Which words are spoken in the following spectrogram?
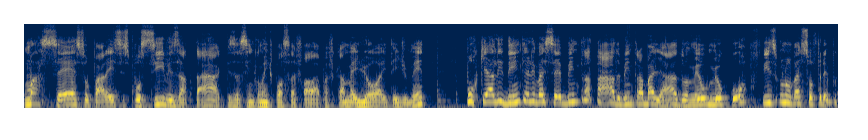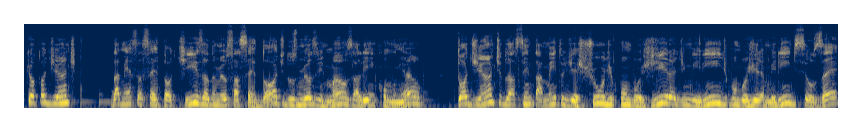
um acesso para esses possíveis ataques, assim como a gente possa falar, para ficar melhor entendimento, porque ali dentro ele vai ser bem tratado, bem trabalhado, o meu, meu corpo físico não vai sofrer porque eu estou diante da minha sacerdotisa, do meu sacerdote, dos meus irmãos ali em comunhão, estou diante do assentamento de Exu, de Pombogira, de Mirim, de Pombogira Mirim, de Seu Zé,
